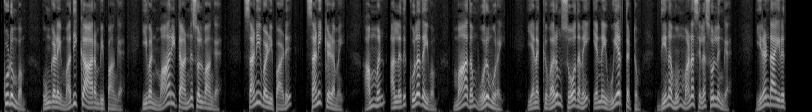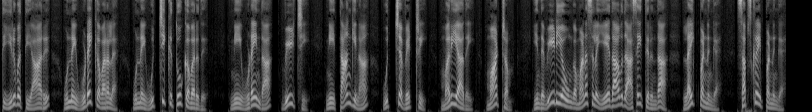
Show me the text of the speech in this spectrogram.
குடும்பம் உங்களை மதிக்க ஆரம்பிப்பாங்க. இவன் மாறிட்டான்னு சொல்வாங்க. சனி வழிபாடு சனிக்கிழமை அம்மன் அல்லது குலதெய்வம். மாதம் ஒரு முறை. எனக்கு வரும் சோதனை என்னை உயர்த்தட்டும். தினமும் மனசில சொல்லுங்க. இரண்டாயிரத்தி இருபத்தி ஆறு உன்னை உடைக்க வரல. உன்னை உச்சிக்கு தூக்க வருது. நீ உடைந்தா வீழ்ச்சி. நீ தாங்கினா உச்ச வெற்றி மரியாதை மாற்றம். இந்த வீடியோ உங்க மனசுல ஏதாவது அசைத்திருந்தா லைக் பண்ணுங்க. சப்ஸ்கிரைப் பண்ணுங்க.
